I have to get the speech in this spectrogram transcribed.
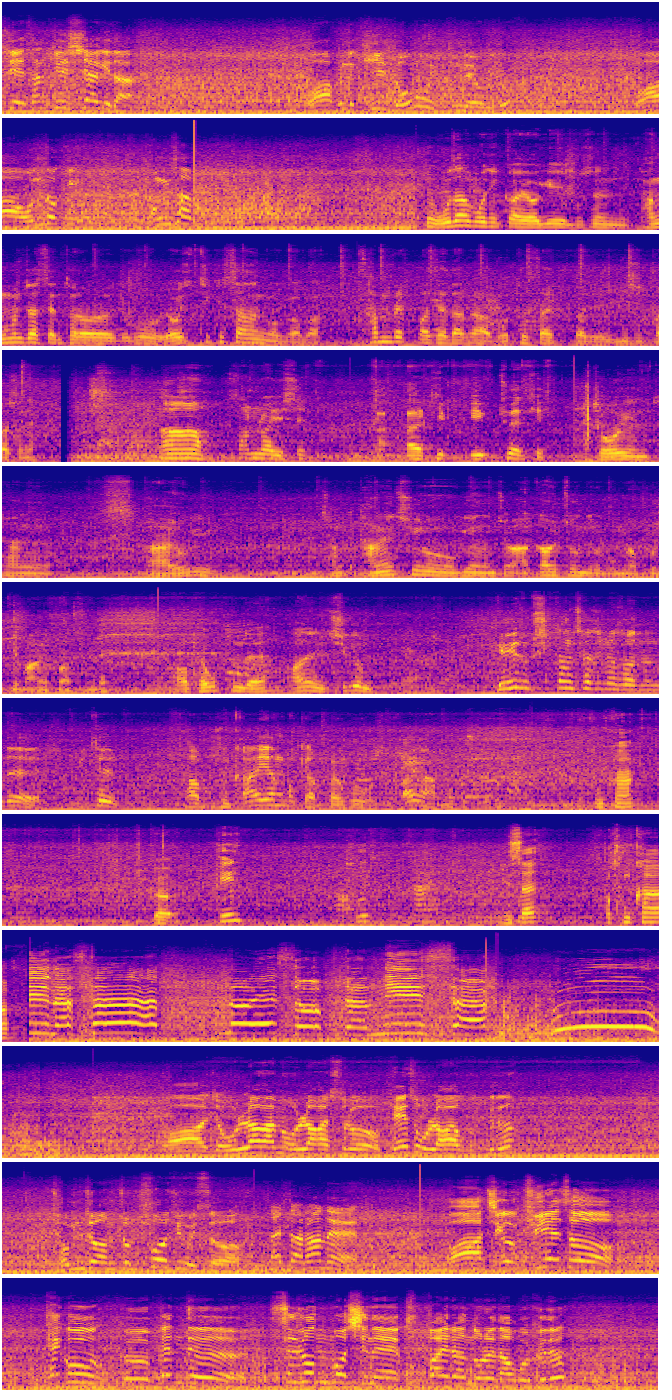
이제 산길 시작이다. 와 근데 길 너무 이쁜데 여기도? 와 언덕 길 경사. 오다 보니까 여기 무슨 방문자 센터라 가지고 여기서 티켓 사는 건가 봐. 300바트에다가 모터사이클까지 20바트네. 아 쌈라이씨. 아, 아 기, 기, 20 조인타는 아 여기 당일치기로 오기에는 좀 아까울 정도로 뭔가 볼 게 많을 것 같은데? 아 배고픈데? 아니 지금 계속 식당 찾으면서 왔는데 밑에 다 무슨 까이양밖에 안 팔고 저 까이양 안 먹고 싶거든. 돈카 그 낀? 굿? 인사이드? 어, 돈카 와 이제 올라가면 올라갈수록 계속 올라가고 있거든? 점점 좀 추워지고 있어. 쌀쌀하네. 와 지금 귀에서 태국 그 밴드 슬롯머신의 굿바이라는 노래 나오고 있거든?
